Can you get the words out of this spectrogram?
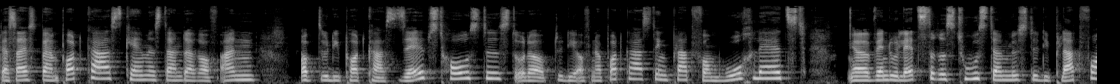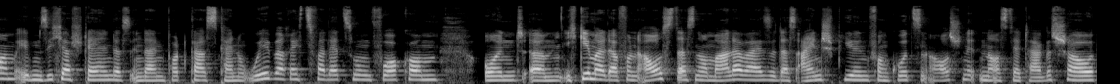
Das heißt, beim Podcast käme es dann darauf an, ob du die Podcast selbst hostest oder ob du die auf einer Podcasting-Plattform hochlädst. Äh, wenn du letzteres tust, dann müsste die Plattform eben sicherstellen, dass in deinen Podcasts keine Urheberrechtsverletzungen vorkommen und ähm, ich gehe mal davon aus, dass normalerweise das Einspielen von kurzen Ausschnitten aus der Tagesschau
